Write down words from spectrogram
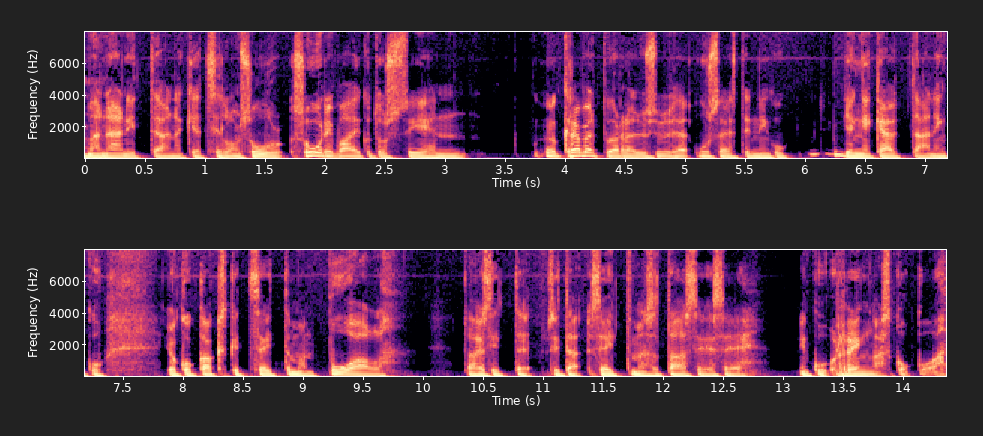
Mä näen itse ainakin, että sillä on suur, suuri vaikutus siihen. Gravelpyöräilyssä use- useasti niin kuin jengi käyttää niin kuin joko 27 puol tai sitten sitä 700 cc niin kuin rengaskokoa.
